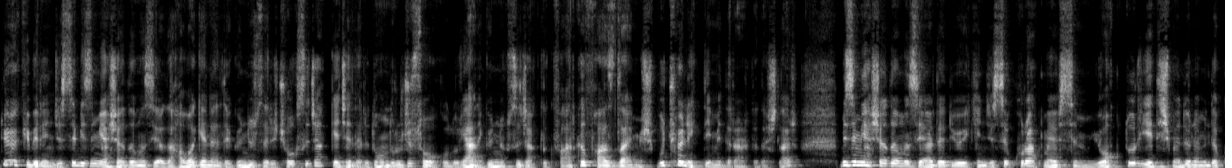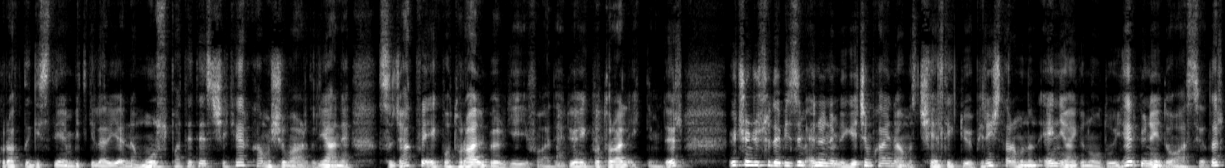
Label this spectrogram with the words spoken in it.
Diyor ki birincisi bizim yaşadığımız yerde hava genelde gündüzleri çok sıcak, geceleri dondurucu soğuk olur. Yani günlük sıcaklık farkı fazlaymış. Bu çöl iklimidir arkadaşlar. Bizim yaşadığımız yerde diyor ikincisi kurak mevsim yoktur. Yetişme döneminde kuraklık isteyen bitkiler yerine muz, patates, şeker kamışı vardır. Yani sıcak ve ekvatoral bölgeyi ifade ediyor. Ekvatoral iklimdir. Üçüncüsü de bizim en önemli geçim kaynağımız çeltik diyor. Pirinç tarımının en yaygın olduğu yer Güneydoğu Asya'dır.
